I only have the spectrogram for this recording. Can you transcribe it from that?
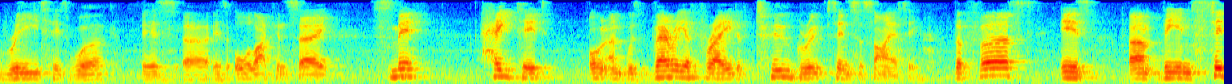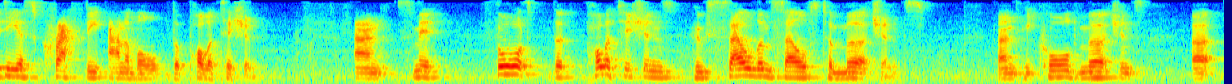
Read his work is, uh, is all I can say. Smith hated or, and was very afraid of two groups in society. The first is um, the insidious, crafty animal, the politician. And Smith thought that politicians who sell themselves to merchants, and he called merchants uh,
